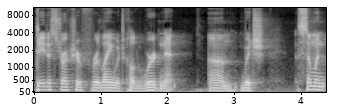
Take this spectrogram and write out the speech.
data structure for language called WordNet, um, which someone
